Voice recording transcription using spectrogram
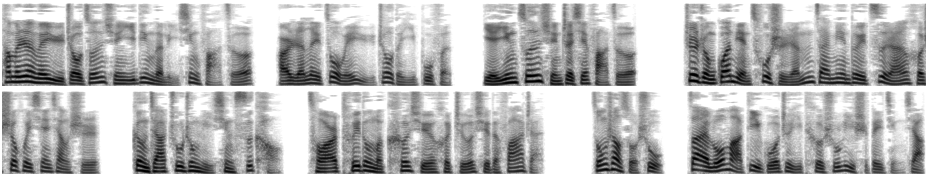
他们认为宇宙遵循一定的理性法则。而人类作为宇宙的一部分，也应遵循这些法则。这种观点促使人们在面对自然和社会现象时，更加注重理性思考，从而推动了科学和哲学的发展。综上所述，在罗马帝国这一特殊历史背景下，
